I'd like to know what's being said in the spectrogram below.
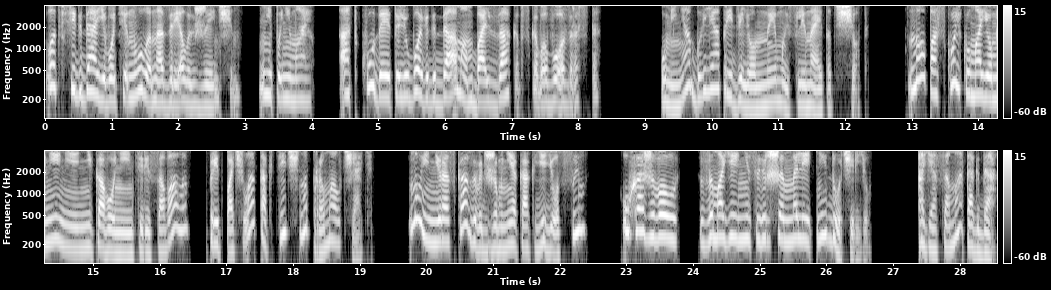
Вот всегда его тянуло на зрелых женщин. Не понимаю, откуда эта любовь к дамам бальзаковского возраста? У меня были определенные мысли на этот счет. Но поскольку мое мнение никого не интересовало, предпочла тактично промолчать. Ну и не рассказывать же мне, как ее сын ухаживал за моей несовершеннолетней дочерью. А я сама тогда,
